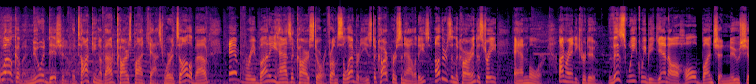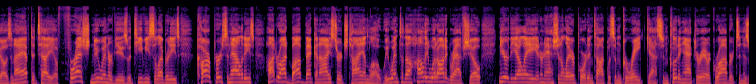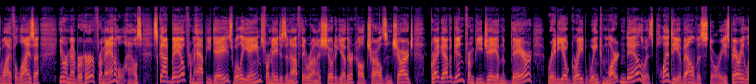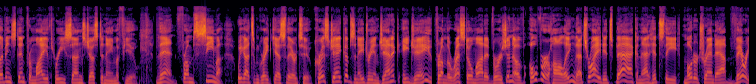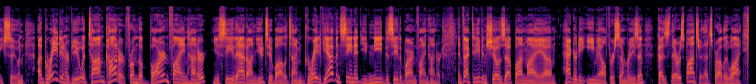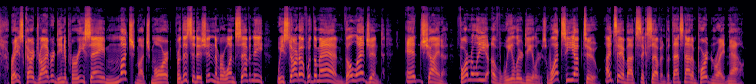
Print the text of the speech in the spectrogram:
welcome. A new edition of the Talking About Cars podcast, where it's all about everybody has a car story, from celebrities to car personalities, others in the car industry, and more. I'm Randy Cardoon. This week, we begin a whole bunch of new shows, and I have to tell you, fresh new interviews with TV celebrities, car personalities. Hot Rod Bob Beck and I searched high and low. We went to the Hollywood Autograph Show near the LA International Airport and talked with some great guests, including actor Eric Roberts and his wife Eliza. You remember her from Animal House. Scott Baio from Happy Days. Willie Ames from Eight is Enough. They were on a show together called Charles in Charge. Greg Evigan from BJ and the Bear. Radio great Wink Martindale, who has plenty of Elvis stories. Barry Livingston from My Three Sons, just to name a few. Then from SEMA, we got some great guests there too. Chris Jacobs and Adrian Janik, AJ, from the resto modded version of Overhaulin'. That's right, it's back, and that hits the Motor Trend app very soon. A great interview with Tom Cotter from the Barn Find Hunter. You see that on YouTube all the time. Great. If you haven't seen it, you need to see the Barn Find Hunter. In fact, it even shows up on my um, Hagerty email for some reason because they're a sponsor. That's probably why. Race car driver Dina Parise, much, much more. For this edition, number 170, we start off with the man, the legend, Ed China. Formerly of Wheeler Dealers. What's he up to? I'd say about six seven, but that's not important right now.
